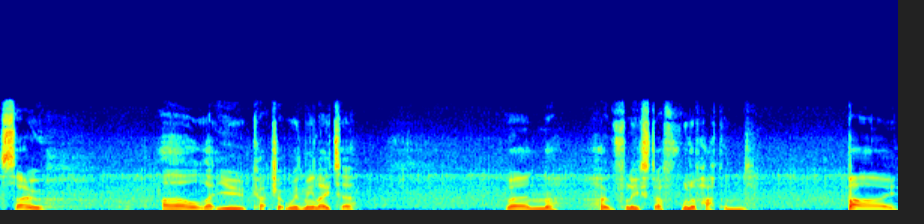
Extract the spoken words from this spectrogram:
So, I'll let you catch up with me later when hopefully stuff will have happened. Bye!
